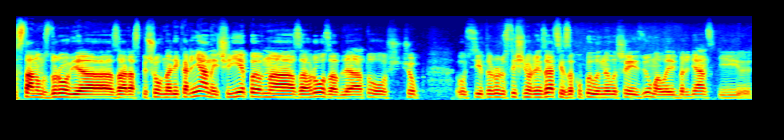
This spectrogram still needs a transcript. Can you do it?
станом здоров'я зараз пішов на лікарняний. Чи є певна загроза для того, щоб ці терористичні організації закупили не лише Ізюм, але й Бердянський, і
